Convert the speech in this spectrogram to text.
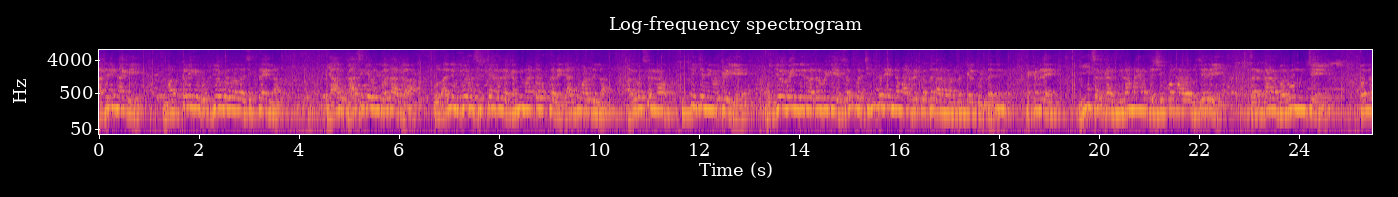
ಅದರಿಂದಾಗಿ ಮಕ್ಕಳಿಗೆ ಉದ್ಯೋಗ ಸಿಗ್ತಾ ಇಲ್ಲ. ಯಾರು ಖಾಸಗಿಯವರಿಗೆ ಹೋದಾಗ ಅಲ್ಲಿ ಉದ್ಯೋಗ ಸೃಷ್ಟಿಯಾಗದೆ ಕಮ್ಮಿ ಮಾಡ್ತಾ ಹೋಗ್ತಾರೆ, ಜಾಸ್ತಿ ಮಾಡೋದಿಲ್ಲ. ಅದಕ್ಕೋಸ್ಕರ ನಾವು ಇತ್ತೀಚಿನ ಯುವಕರಿಗೆ ಉದ್ಯೋಗ ಇಲ್ಲದಿದ್ರು ಅದರ ಬಗ್ಗೆ ಸ್ವಲ್ಪ ಚಿಂತನೆಯನ್ನ ಮಾಡಬೇಕು ಅಂತ ನಾನು ಅವರನ್ನು ಕೇಳ್ಕೊಳ್ತಾ ಇದ್ದೇನೆ. ಯಾಕಂದ್ರೆ ಈ ಸರ್ಕಾರ ಸಿದ್ದರಾಮಯ್ಯ ಮತ್ತು ಶಿವಕುಮಾರ್ ಅವರು ಸೇರಿ ಸರ್ಕಾರ ಬರುವ ಮುಂಚೆ ಒಂದು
